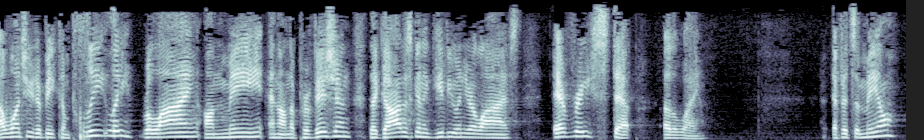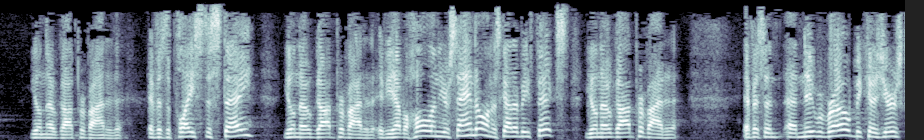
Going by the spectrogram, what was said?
I want you to be completely relying on me and on the provision that God is going to give you in your lives every step of the way. If it's a meal, you'll know God provided it. If it's a place to stay, you'll know God provided it. If you have a hole in your sandal and it's got to be fixed, you'll know God provided it. If it's a, a new robe because yours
